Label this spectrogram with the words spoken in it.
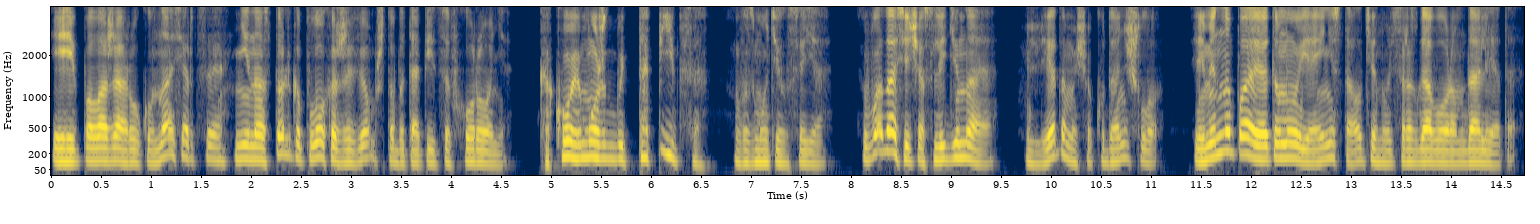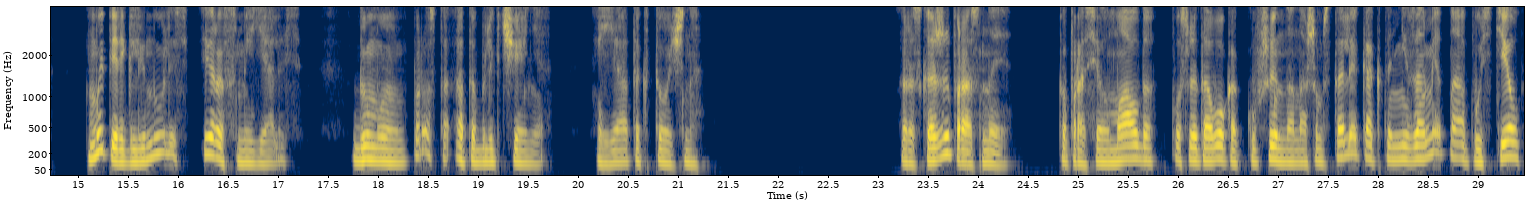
И, положа руку на сердце, не настолько плохо живем, чтобы топиться в хуроне. «Какое может быть топиться?» — возмутился я. «Вода сейчас ледяная, летом еще куда ни шло. Именно поэтому я и не стал тянуть с разговором до лета». Мы переглянулись и рассмеялись. Думаю, просто от облегчения. Я так точно. «Расскажи про сны», — попросил Малдо после того, как кувшин на нашем столе как-то незаметно опустел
